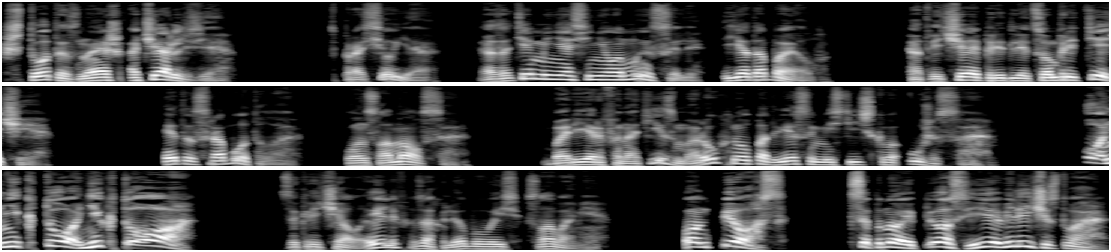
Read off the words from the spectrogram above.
«Что ты знаешь о Чарльзе?» — спросил я, а затем меня осенила мысль, и я добавил. «Отвечай перед лицом предтечи!» Это сработало. Он сломался. Барьер фанатизма рухнул под весом мистического ужаса. «Он никто! Никто!» — закричал эльф, захлебываясь словами. «Он пес! Цепной пес Ее Величества!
